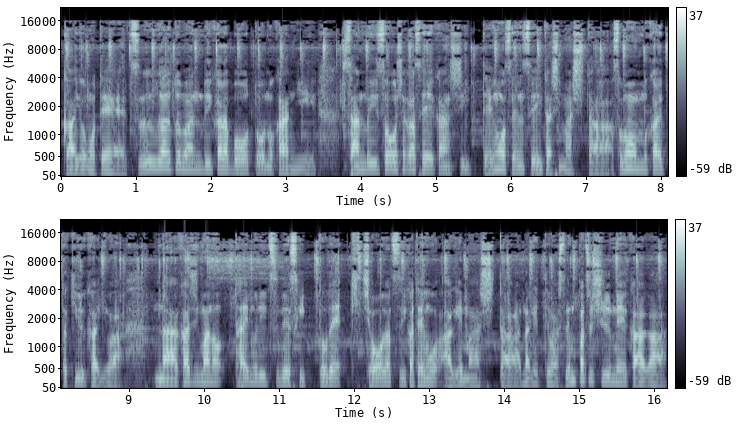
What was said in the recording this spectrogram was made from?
回表、ツーアウト満塁から冒頭の間に、三塁走者が生還し1点を先制いたしました。そのまま迎えた9回には、中島のタイムリーツベースヒットで貴重な追加点を挙げました。投げては先発シューメーカーが、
